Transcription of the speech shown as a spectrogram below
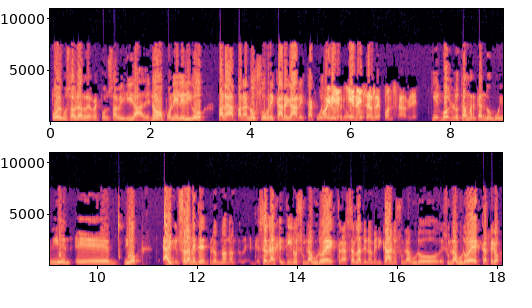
podemos hablar de responsabilidades, ¿no? Ponele, digo, para, para no sobrecargar esta cuestión. Muy bien, ¿quién es el responsable? Vos lo estás marcando muy bien, eh, digo, hay solamente, pero no, no, ser argentino es un laburo extra, ser latinoamericano es un laburo, es un laburo extra, pero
